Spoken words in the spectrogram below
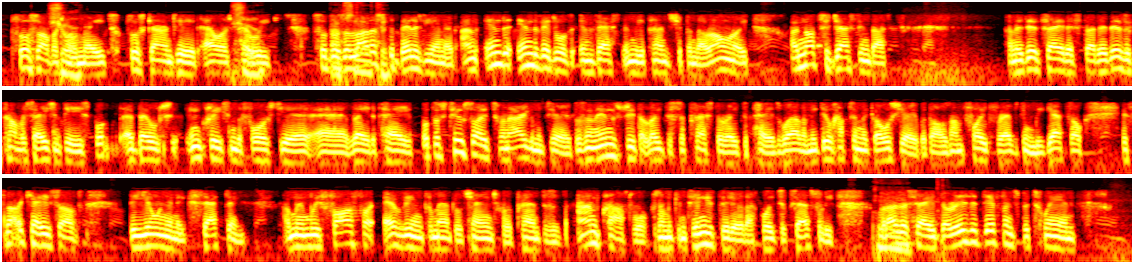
plus overtime Sure. rates, plus guaranteed hours per week. So there's a lot of stability in it, and ind- individuals invest in the apprenticeship in their own right. I'm not suggesting that, and I did say this, that it is a conversation piece, but about increasing the first year uh, rate of pay. But there's two sides to an argument here. There's an industry that like to suppress the rate of pay as well, and we do have to negotiate with those and fight for everything we get. So it's not a case of the union accepting. I mean, we fought for every incremental change for apprentices and craft workers, and we continue to do that quite successfully. But as I say, there is a difference between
